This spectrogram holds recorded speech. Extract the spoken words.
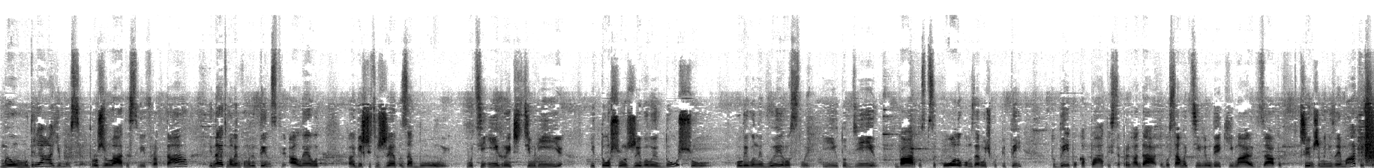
ми умудряємося проживати свій фрактал і навіть в маленькому дитинстві. Але от е, більшість вже забули оці ігри ті мрії і то, що живило їх душу, коли вони виросли, і тоді варто з психологом за ручку піти туди і покопатися, пригадати. Бо саме ті люди, які мають запит, чим же мені займатися,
